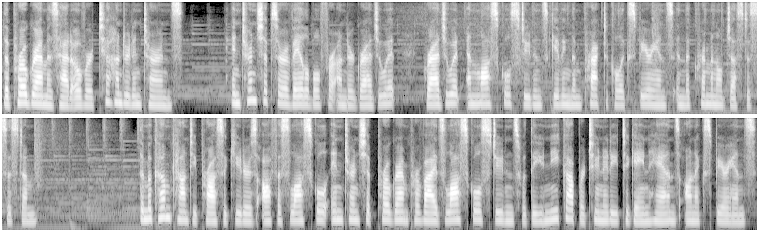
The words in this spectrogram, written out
The program has had over 200 interns. Internships are available for undergraduate, graduate, and law school students, giving them practical experience in the criminal justice system. The Macomb County Prosecutor's Office Law School internship program provides law school students with the unique opportunity to gain hands on experience.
